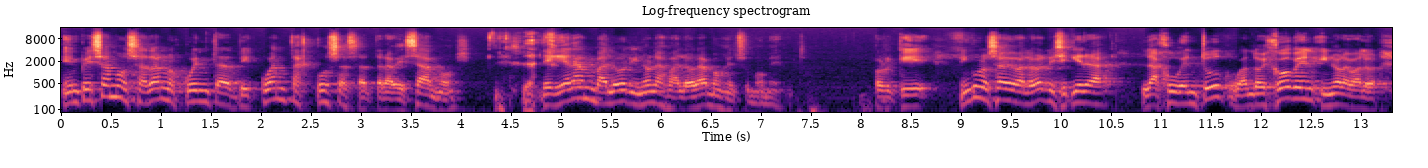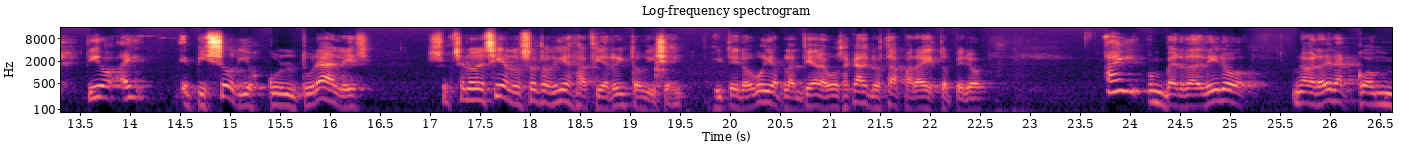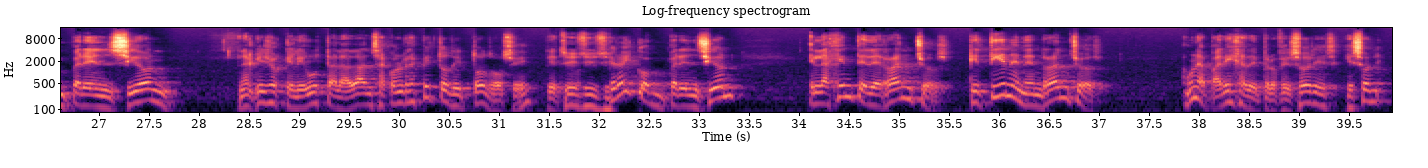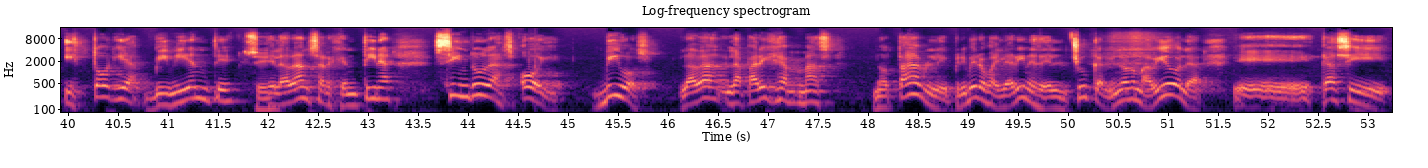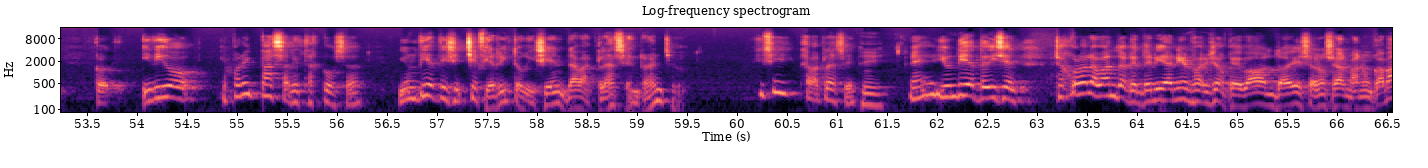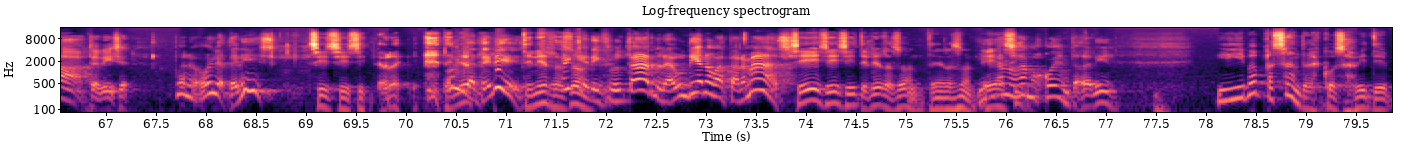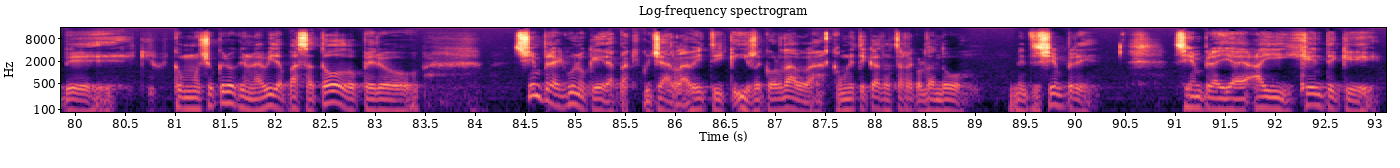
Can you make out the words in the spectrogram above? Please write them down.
empezamos a darnos cuenta de cuántas cosas atravesamos de gran valor y no las valoramos en su momento. Porque ninguno sabe valorar ni siquiera la juventud cuando es joven y no la valora. Digo, hay episodios culturales, se lo decía los otros días a Fierrito Guillén, y te lo voy a plantear a vos acá, no estás para esto, pero hay un verdadero, una verdadera comprensión en aquellos que le gusta la danza, con el respeto de todos, ¿eh? De Sí, todos. sí, sí. Pero hay comprensión en la gente de ranchos, que tienen en ranchos una pareja de profesores que son historia viviente de la danza argentina, sin dudas hoy, vivos, la, pareja más notable, primeros bailarines del Chúcar y Norma Viola, eh, casi... Y digo, y por ahí pasan estas cosas, y un día te dice, che, Fierrito Guillén daba clase en rancho. Y sí, daba clase. Sí. ¿Eh? Y un día te dicen, ¿te acordás la banda que tenía Daniel Farisano? ¿Qué banda esa? No se arma nunca más, te dicen. Bueno, hoy la tenés. Sí, sí, sí. La verdad Hoy la tenés. tenés Hay razón. que disfrutarla. Un día no va a estar más. Sí, sí, sí, tenés razón, tenés razón. Y Es no nos damos cuenta, Daniel. Y va pasando las cosas, ¿viste? Eh, como yo creo que en la vida pasa todo, pero siempre alguno queda para escucharla, ¿viste? Y, y recordarla, como en este caso estás recordando vos. Siempre, siempre hay, hay gente que,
